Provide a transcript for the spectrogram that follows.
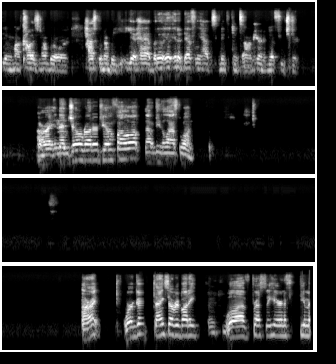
you know, my college number or high school number yet had, but it, it'll definitely have a significance um, here in the near future. All right, and then Joe Rutter, do you have a follow-up? That would be the last one. All right, we're good. Thanks, everybody. We'll have Pressley here in a few minutes.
